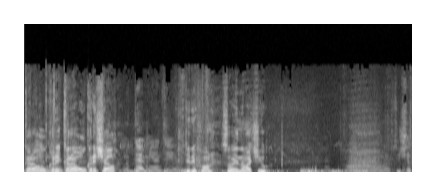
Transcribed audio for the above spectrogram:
Караул, кри- караул кричал. Ну дай мне один. Телефон свой намочил. Сейчас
